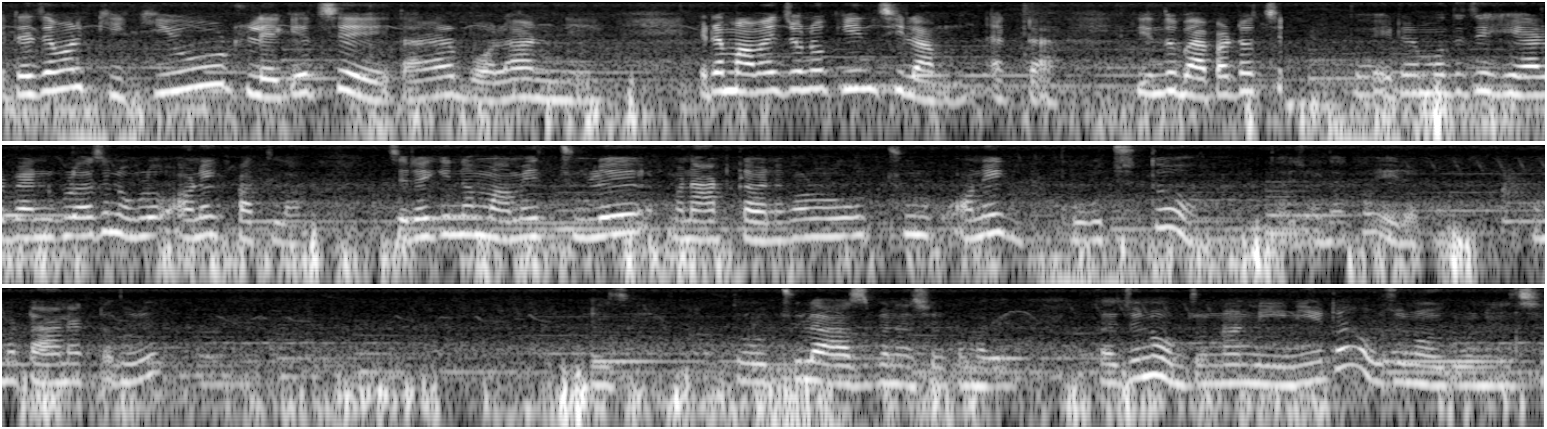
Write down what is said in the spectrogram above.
এটা যে আমার কি কিউট লেগেছে তার আর বলার নেই। এটা মামের জন্য কিনছিলাম একটা। কিন্তু ব্যাপারটা হচ্ছে তো এটার মধ্যে যে হেয়ার ব্যান্ডগুলো আছে না ওগুলো অনেক পাতলা। যেটা কিনা মামের চুলে মানে আটকাবে না কারণ ও চুল অনেক গোছ তো তাই জন্য দেখো এইরকম আমার টান একটা ধরে। এই যে তো ওর চুলে আসবে না সেরকমভাবে তাই জন্য ওর জন্য আর নিয়ে নিয়ে এটা ওর জন্য ওইগুলো নিয়েছি।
